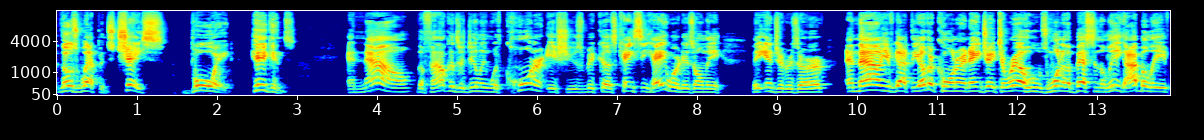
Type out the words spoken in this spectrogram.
those weapons, Chase, Boyd, Higgins. And now the Falcons are dealing with corner issues because Casey Hayward is on the, the injured reserve. And now you've got the other corner in AJ Terrell, who's one of the best in the league, I believe.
